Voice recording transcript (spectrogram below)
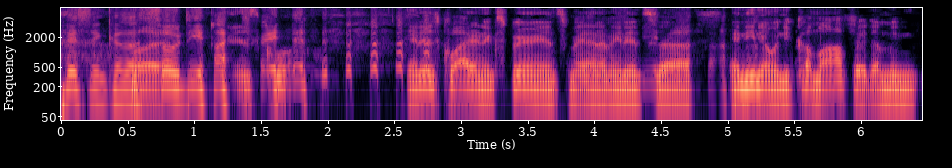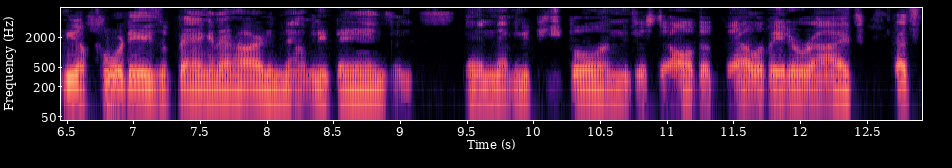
pissing because I was But so It's cool. dehydrated. it is quite an experience, man. I mean, it's uh, and you know when you come off it, I mean, you know, four days of banging that hard and that many bands and and that many people and just all the elevator rides. That's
